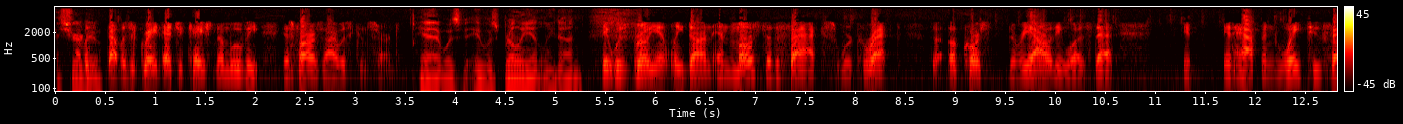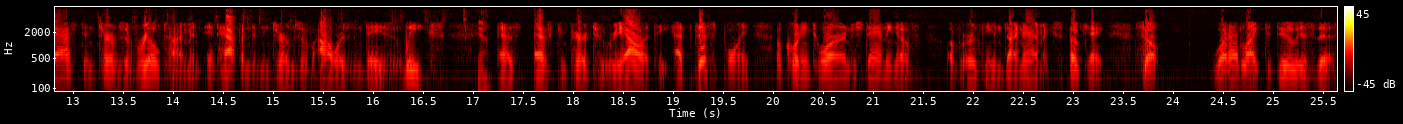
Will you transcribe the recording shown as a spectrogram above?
I sure that was, do. That was a great educational movie as far as I was concerned. Yeah, it was it was brilliantly done. It was brilliantly done, and most of the facts were correct. The- Of course, the reality was that it happened way too fast in terms of real time, and it happened in terms of hours and days and weeks, Yeah. as as compared to reality at this point, according to our understanding of of Earthian dynamics. Okay, so what I'd like to do is this.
